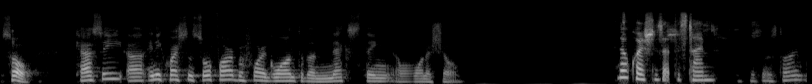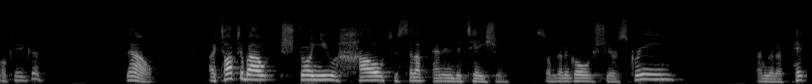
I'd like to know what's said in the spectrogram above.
So Cassie, uh, any questions so far before I go on to the next thing I want to show? No questions at this time. Just this time? Okay, good. Now, I talked about showing you how to set up an invitation. So I'm gonna go share screen. I'm gonna pick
